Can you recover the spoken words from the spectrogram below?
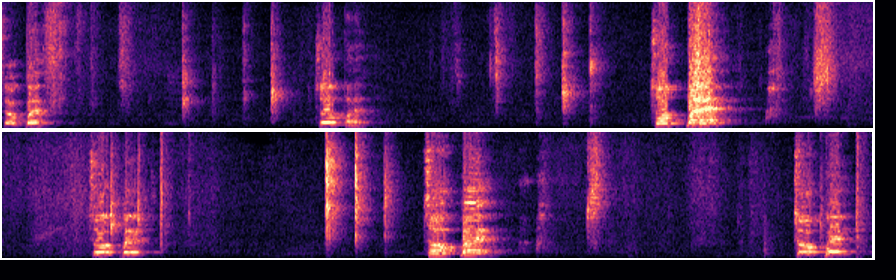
Tọ́pẹ́ Tọ́pẹ́ Tọ́pẹ́ Tọ́pẹ́ Tọ́pẹ́ Tọ́pẹ́.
